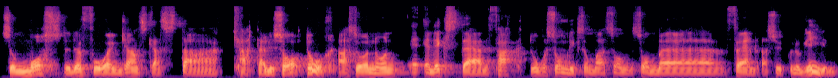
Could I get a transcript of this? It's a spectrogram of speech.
så måste det få en ganska stark katalysator. Alltså någon, en extern faktor som, liksom, som, som eh, förändrar psykologin.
